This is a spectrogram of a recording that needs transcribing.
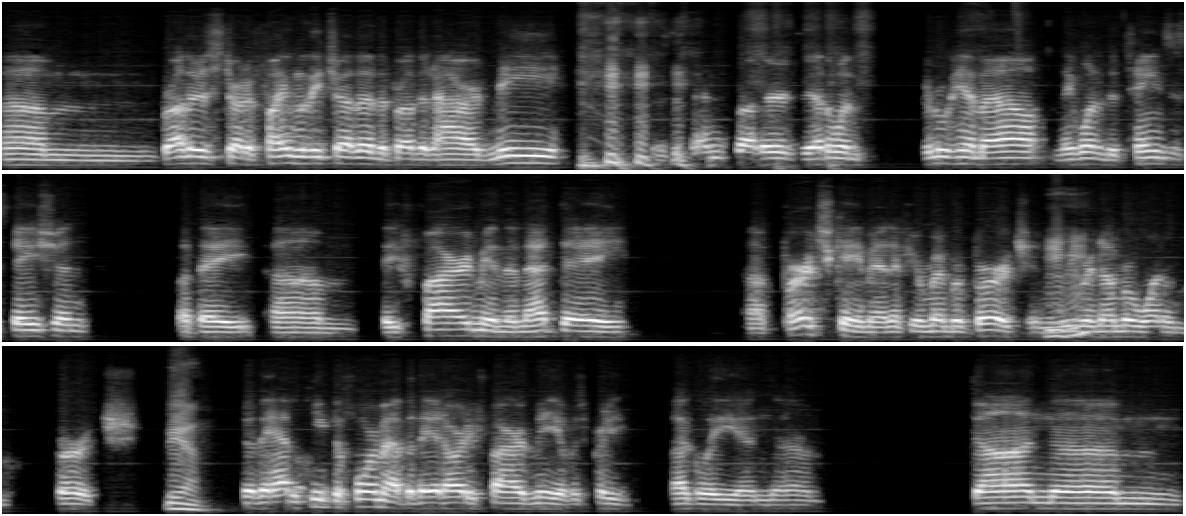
Um, brothers started fighting with each other. The brother that hired me it was the Benz brothers. The other one threw him out. And they wanted to change the station, but they um, they fired me. And then that day, uh, Birch came in. If you remember Birch, and we Mhm. were number one in Birch. Yeah. So they had to keep the format, but they had already fired me. It was pretty ugly. And um, Don, um,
